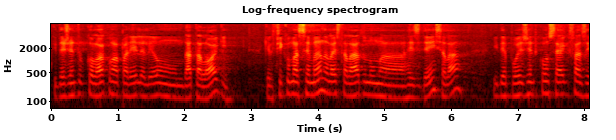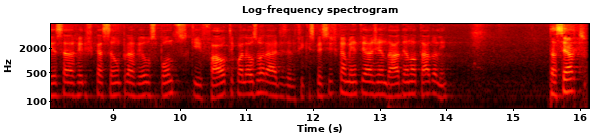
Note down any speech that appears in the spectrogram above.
Porque daí a gente coloca um aparelho ali, um data log, que ele fica uma semana lá instalado numa residência lá, e depois a gente consegue fazer essa verificação para ver os pontos que faltam e quais são os horários. Ele fica especificamente agendado e anotado ali. Tá certo.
